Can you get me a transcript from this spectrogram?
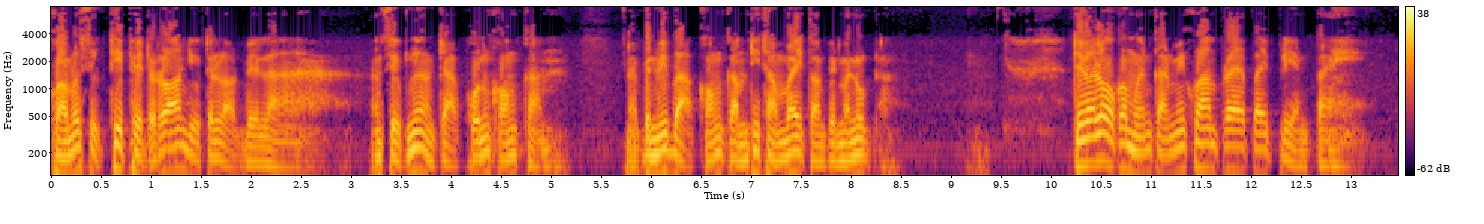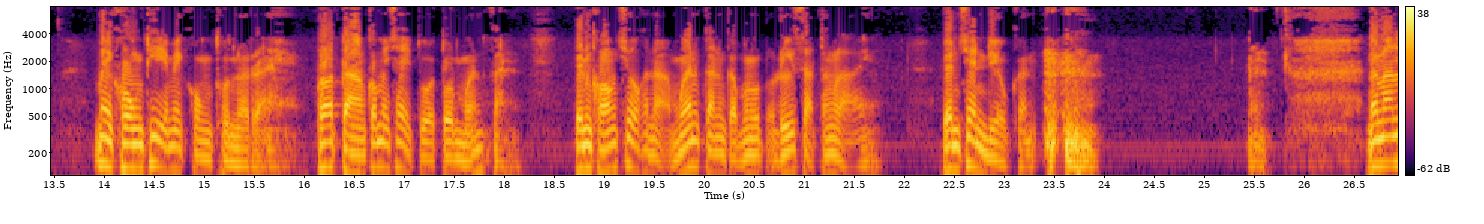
ความรู้สึกที่เผ็ดร้อนอยู่ตลอดเวลา อันสืบเนื่องจากผลของกรรมเป็นวิบากของกรรมที่ทำไว้ตอนเป็นมนุษย์ เทวโลกก็เหมือนกันมีความแปรไปเปลี่ยนไป ไม่คงที่ไม่คงทนอะไร ราะต่างก็ไม่ใช่ตัวตนเหมือนกัน เป็นของชั่วขณะเหมือนกันกับมนุษย์หรือสัตว์ทั้งหลาย เป็นเช่นเดียวกัน ดังนั้น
